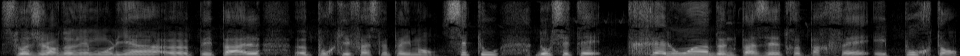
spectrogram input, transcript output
soit je leur donnais mon lien euh, PayPal euh, pour qu'ils fassent le paiement. C'est tout. Donc c'était très loin de ne pas être parfait et pourtant,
